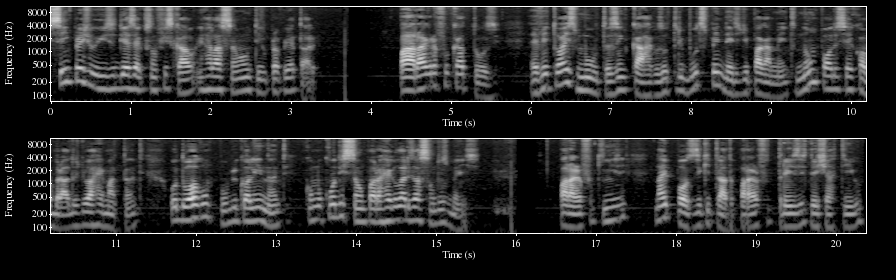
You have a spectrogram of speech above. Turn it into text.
sem prejuízo de execução fiscal em relação ao antigo proprietário. Parágrafo 14. Eventuais multas, encargos ou tributos pendentes de pagamento não podem ser cobrados do arrematante ou do órgão público alienante como condição para a regularização dos bens. Parágrafo 15. Na hipótese de que trata o parágrafo 13 deste artigo,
